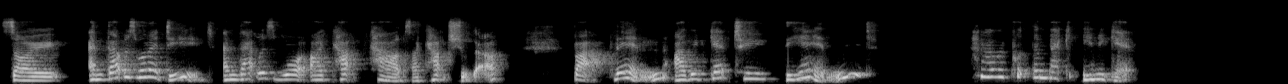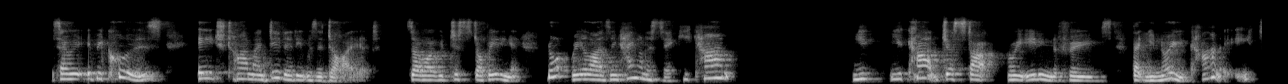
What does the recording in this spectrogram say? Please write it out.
So, and that was what I did. And that was what I cut carbs, I cut sugar. But then I would get to the end and I would put them back in again. So, it, because each time I did it, it was a diet. So I would just stop eating it, not realizing, hang on a sec, you can't you you can't just start re-eating the foods that you know you can't eat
